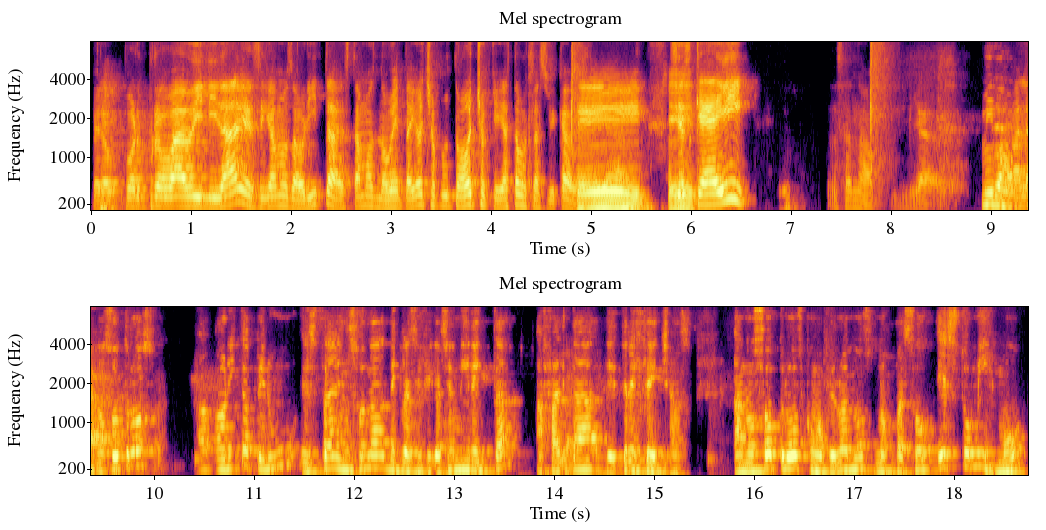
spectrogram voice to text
pero por probabilidades, digamos, ahorita estamos 98.8 que ya estamos clasificados. Sí, Si sí. es que ahí, o sea, no, ya. Mira, mala nosotros, ahorita Perú está en zona de clasificación directa a falta de tres fechas. A nosotros, como peruanos, nos pasó esto mismo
